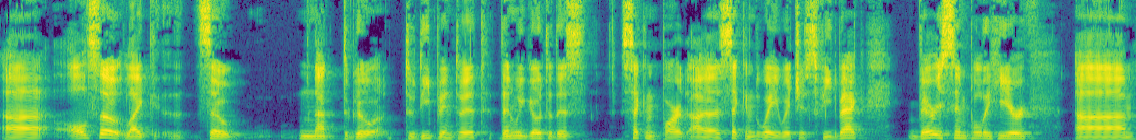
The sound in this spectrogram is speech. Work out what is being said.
Uh, also, like, so not to go too deep into it, then we go to this second part, uh, second way, which is feedback. Very simply here, um,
